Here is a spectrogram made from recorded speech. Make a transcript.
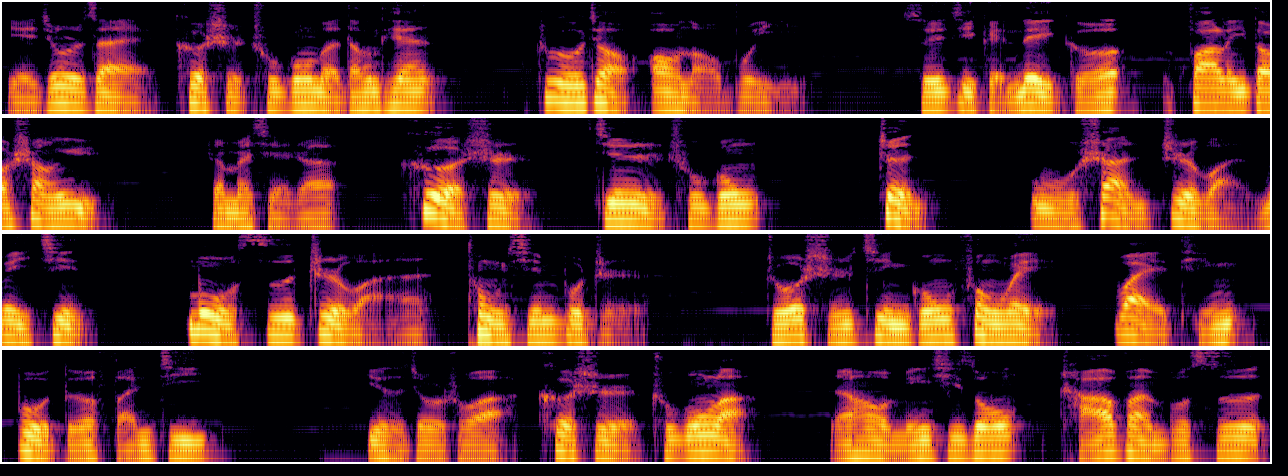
也就是在克氏出宫的当天，朱由校懊恼不已，随即给内阁发了一道上谕。上面写着：“客氏今日出宫，朕午膳至晚未尽，暮思至晚，痛心不止。着实进宫奉位，外廷不得烦机。”意思就是说啊，客氏出宫了，然后明熹宗茶饭不思，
